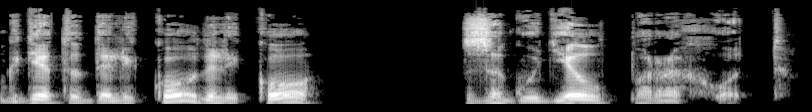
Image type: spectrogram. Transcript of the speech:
Где-то далеко-далеко загудел пароход.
